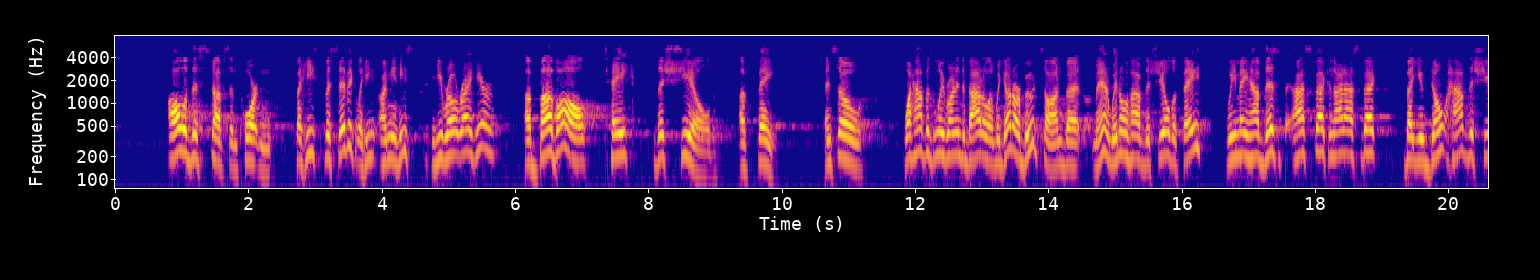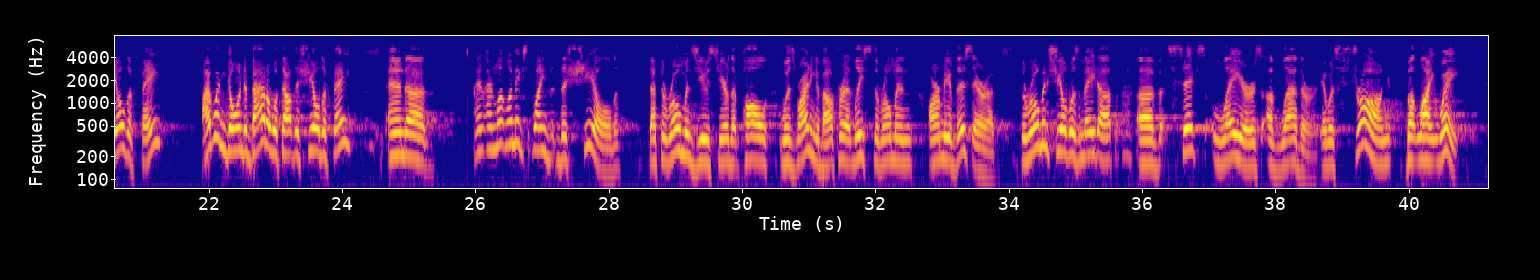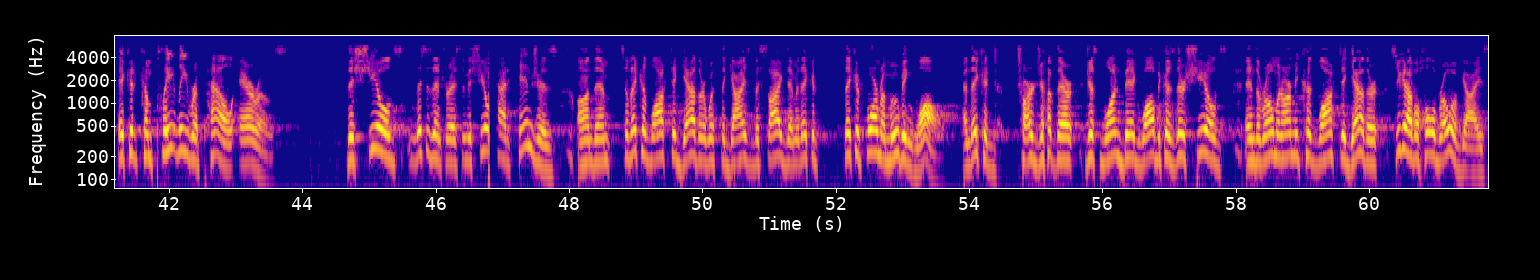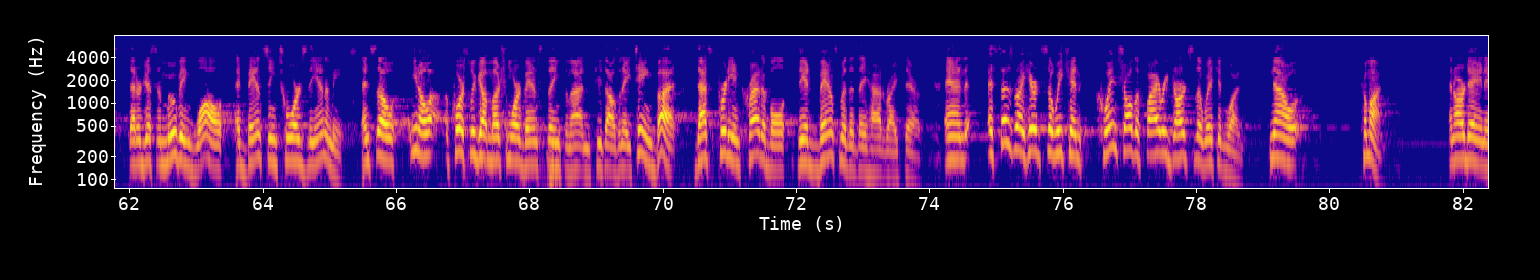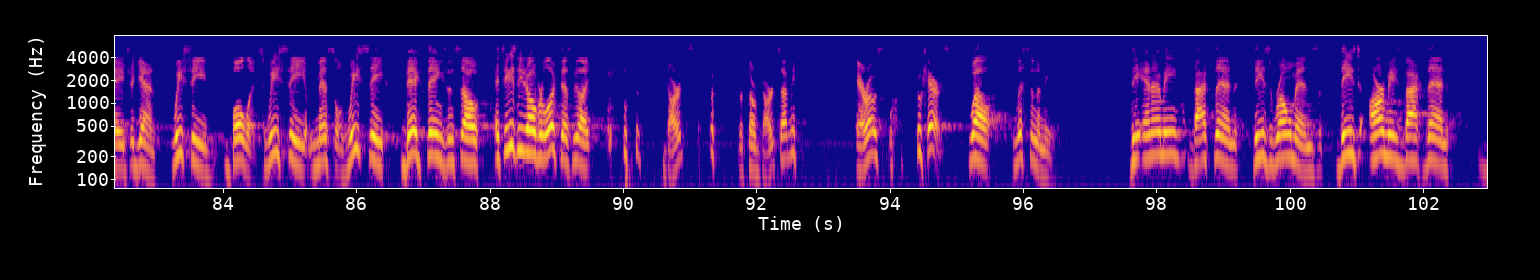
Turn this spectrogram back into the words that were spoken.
All of this stuff's important, but he specifically, he, I mean, he's, he wrote right here, above all, take the shield of faith. And so, what happens when we run into battle and we got our boots on, but man, we don't have the shield of faith? We may have this aspect and that aspect, but you don't have the shield of faith? I wouldn't go into battle without the shield of faith. And, uh, and, and let, let me explain the shield that the Romans used here that Paul was writing about for at least the Roman army of this era. The Roman shield was made up of six layers of leather. It was strong but lightweight. It could completely repel arrows. The shields, this is interesting, the shields had hinges on them so they could lock together with the guys beside them and they could, they could form a moving wall. And they could charge up there just one big wall because their shields in the Roman army could lock together. So you could have a whole row of guys that are just a moving wall advancing towards the enemy. And so, you know, of course we've got much more advanced things than that in 2018, but that's pretty incredible, the advancement that they had right there. And it says right here, so we can quench all the fiery darts of the wicked one. Now, come on. In our day and age, again, we see bullets, we see missiles, we see big things, and so it's easy to overlook this and be like, darts? so throw darts at me? Arrows? Who cares? Well, listen to me. The enemy back then, these Romans, these armies back then,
